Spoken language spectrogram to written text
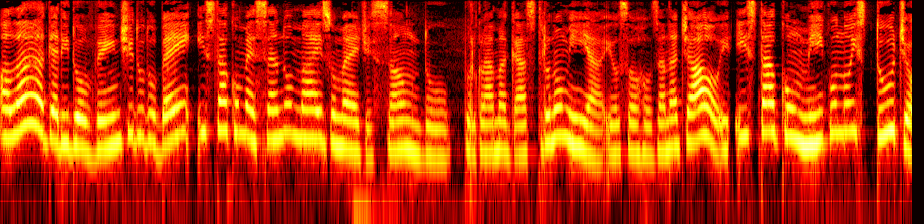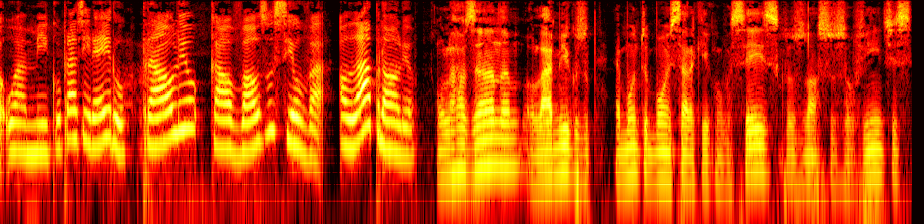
Olá, querido ouvinte, tudo bem? Está começando mais uma edição do programa Gastronomia. Eu sou Rosana Tchau e está comigo no estúdio o amigo brasileiro Braulio Calvalso Silva. Olá, Braulio. Olá, Rosana. Olá, amigos. É muito bom estar aqui com vocês, com os nossos ouvintes,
